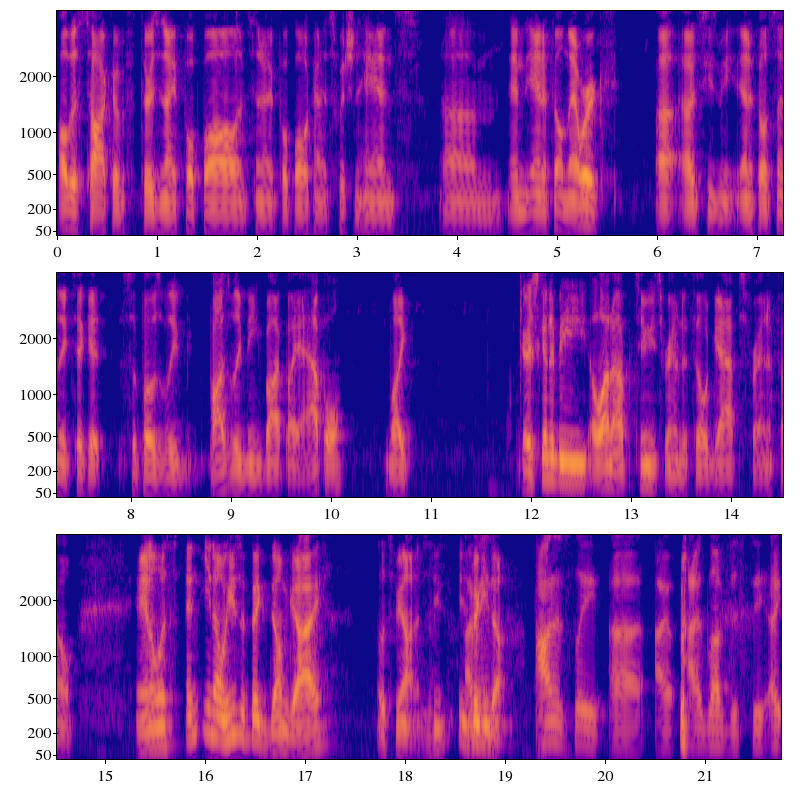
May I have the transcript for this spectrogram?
all this talk of Thursday night football and Sunday night football kind of switching hands, um, and the NFL Network, uh, uh, excuse me, NFL Sunday Ticket supposedly possibly being bought by Apple. Like, there's going to be a lot of opportunities for him to fill gaps for NFL analysts. And you know, he's a big dumb guy. Let's be honest. He's he's I big mean, and dumb. Honestly, uh, I I'd love to see. I,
